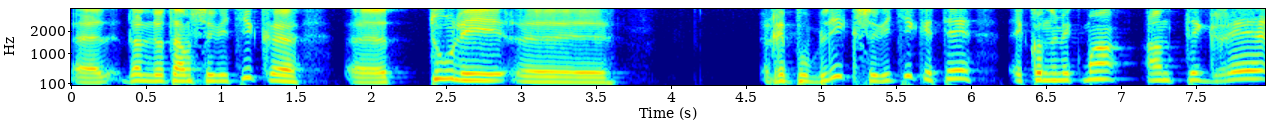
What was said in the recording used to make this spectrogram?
dans le temps soviétique, tous les républiques soviétiques étaient économiquement intégrées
